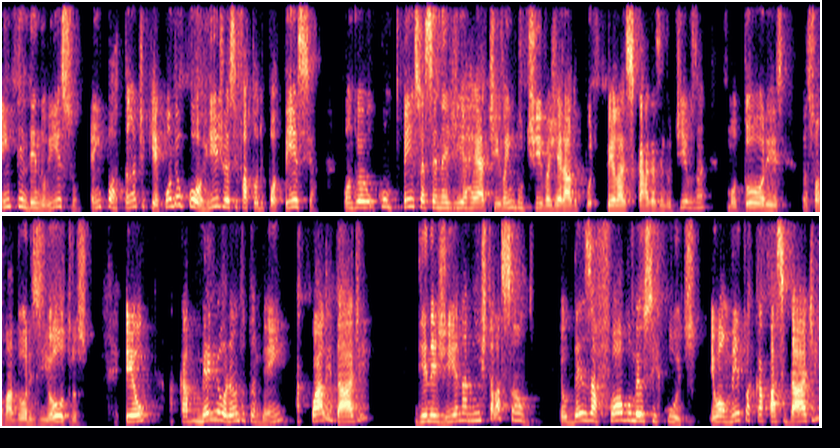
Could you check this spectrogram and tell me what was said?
entendendo isso, é importante que, quando eu corrijo esse fator de potência, quando eu compenso essa energia reativa indutiva gerada pelas cargas indutivas, né, motores, transformadores e outros, eu acabo melhorando também a qualidade de energia na minha instalação. Eu desafogo meus circuitos, eu aumento a capacidade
